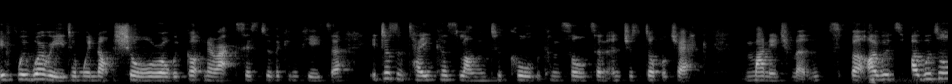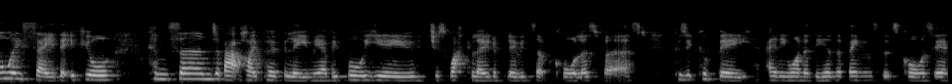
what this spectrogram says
if we're worried and we're not sure or we've got no access to the computer it doesn't take us long to call the consultant and just double check management. But i would i would always say that if you're concerned about hypovolemia before you just whack a load of fluids up call us first because it could be any one of the other things that's causing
